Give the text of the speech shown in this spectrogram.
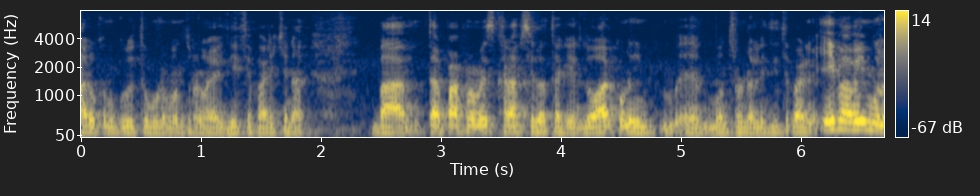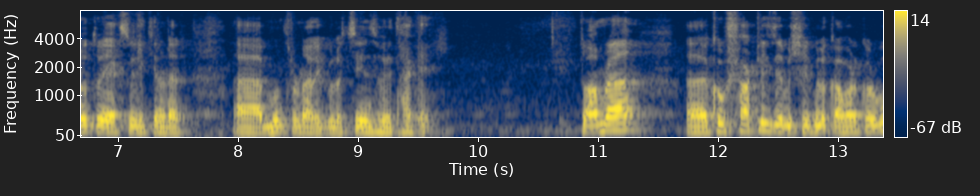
আরও কোনো গুরুত্বপূর্ণ মন্ত্রণালয় দিতে পারি কিনা বা তার পারফরমেন্স খারাপ ছিল, তাকে লোয়ার কোনো মন্ত্রণালয় দিতে পারি এইভাবেই মূলত অ্যাকচুয়ালি কানাডার মন্ত্রণালয়গুলো চেঞ্জ হয়ে থাকে। তো আমরা খুব শর্টলি যে বিষয়গুলো কভার করব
